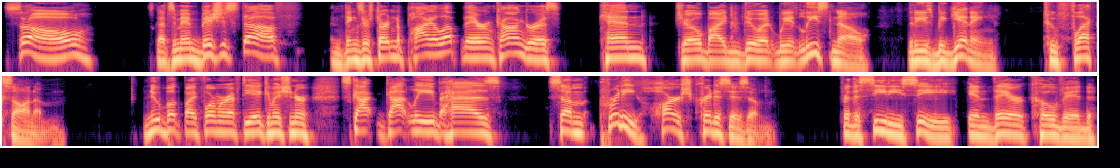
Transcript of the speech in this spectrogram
So it's got some ambitious stuff, and things are starting to pile up there in Congress. Can Joe Biden do it? We at least know that he's beginning to flex on him. New book by former FDA Commissioner Scott Gottlieb has some pretty harsh criticism for the CDC in their COVID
